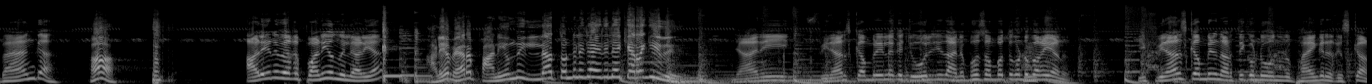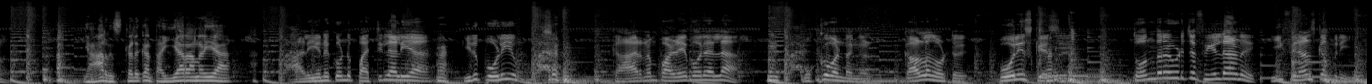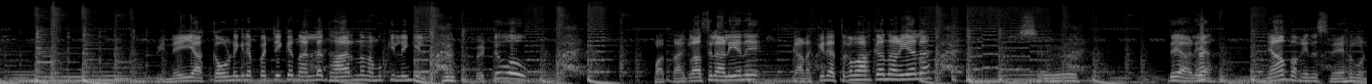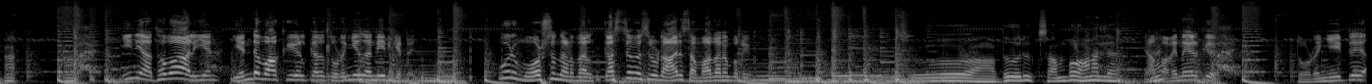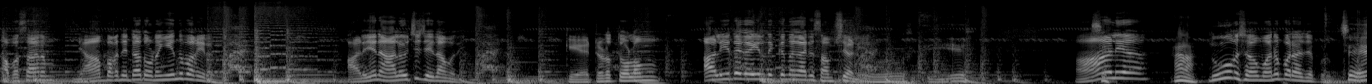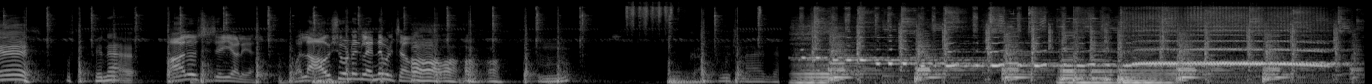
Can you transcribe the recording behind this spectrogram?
ബാങ്കാ? ആ. അളിയന് വേറെ പണിയൊന്നുമില്ല അളിയ? അളിയ വേറെ പണിയൊന്നും ഇല്ലാത്തോണ്ടല്ലേ ഞാൻ ഇതിലേക്ക് ഇറങ്ങിയത്? ഞാൻ ഈ ഫിനാൻസ് കമ്പനിയിലൊക്കെ ജോലി ചെയ്ത അനുഭവ സമ്പത്ത് കൊണ്ട് പറയാണ്. ഈ ഫിനാൻസ് കമ്പനി നടത്തിക്കൊണ്ടു പോകുന്നത് ഭയങ്കര റിസ്ക് ആണ്. ഞാൻ റിസ്ക് എടുക്കാൻ തയ്യാറാണ് അളിയനെ കൊണ്ട് പറ്റില്ല അളിയ. ഇത് പൊളിയും. കാരണം പഴയ പോലെ അല്ല. മുക്കുവണ്ടങ്ങൾ കള്ളനോട്ട് പോലീസ് കേസ്. തൊന്തര പിടിച്ച ഫീൽഡാണ് ഈ ഫിനാൻസ് കമ്പനി പിന്നെ ഈ അക്കൗണ്ടിങ്ങിനെ പറ്റിയൊക്കെ നല്ല ധാരണ നമുക്കില്ലെങ്കിൽ പെട്ടുപോകും പത്താം ക്ലാസ്സിൽ അളിയന് കണക്കിന് എത്ര മാർക്കാന്ന് അറിയാലേ? അളിയ ഞാൻ പറയുന്ന സ്നേഹം കൊണ്ട്. ഇനി അഥവാ അളിയൻ എന്റെ വാക്ക് കേൾക്കാതെ തുടങ്ങിയത് തന്നെ ഇരിക്കട്ടെ. ഒരു മോഷണം നടന്നാൽ കസ്റ്റമേഴ്സിനോട് ആര് സമാധാനം പറയും? അതൊരു സംഭവമാണല്ല. ഞാൻ പറയുന്ന കേൾക്ക്. തുടങ്ങിയിട്ട് അവസാനം ഞാൻ പറഞ്ഞിട്ടാ തുടങ്ങിയെന്ന് പറയരുത്. അളിയൻ ആലോചിച്ച് ചെയ്താൽ മതി. കേട്ടിടത്തോളം അളിയന്റെ കയ്യിൽ നിൽക്കുന്ന കാര്യം സംശയം അളിയ. ആളിയ നൂറ് ശതമാനം പരാജയപ്പെടും. പിന്നെ ആലോചിച്ച് ചെയ്യാളിയാ വല്ല ആവശ്യമുണ്ടെങ്കിൽ എന്നെ വിളിച്ചാൽ മതി.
